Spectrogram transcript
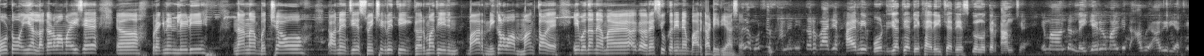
બોટો અહીંયા લગાડવામાં આવી છે. પ્રેગ્નન્ટ લેડી, નાના બચ્ચાઓ અને જે સ્વૈચ્છિક રીતે ઘરમાંથી બહાર નીકળવા માંગતા હોય, એ બધાને અમે રેસ્ક્યુ કરીને બહાર કાઢી રહ્યા છે. તરફ આ ફાયરની બોટ જે અત્યારે દેખાઈ રહી છે, રેસ્ક્યુનું અત્યારે કામ છે, એમાં અંદર લઈ જઈ રહ્યો આવી આવી રહ્યા છે?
